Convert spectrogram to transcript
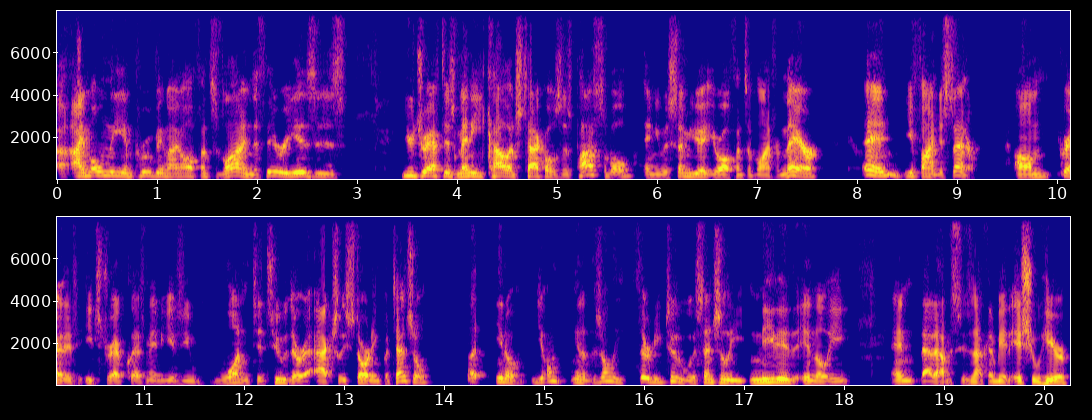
I'm only improving my offensive line. The theory is, is you draft as many college tackles as possible, and you assimilate your offensive line from there, and you find a center. Um, granted, each draft class maybe gives you one to two that are actually starting potential, but you know, you don't, you know, there's only 32 essentially needed in the league, and that obviously is not going to be an issue here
